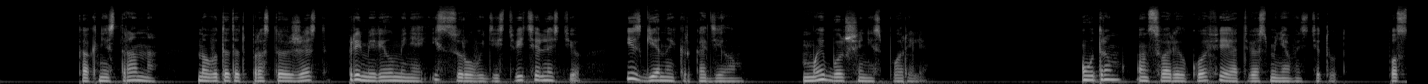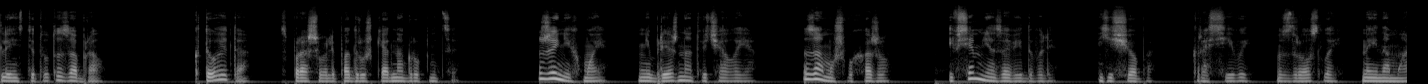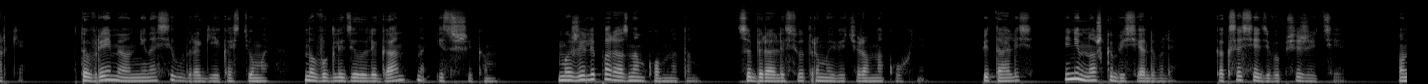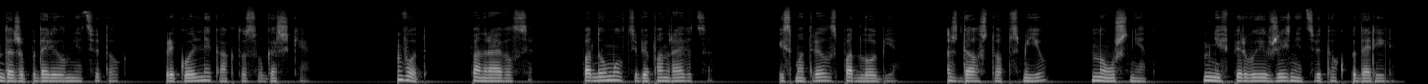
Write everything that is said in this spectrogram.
Как ни странно, но вот этот простой жест примирил меня и с суровой действительностью, и с Геной крокодилом. Мы больше не спорили. Утром он сварил кофе и отвез меня в институт. После института забрал. «Кто это?» — спрашивали подружки-одногруппницы. «Жених мой», — небрежно отвечала я. «Замуж выхожу». И все мне завидовали. Еще бы. Красивый, взрослый, на иномарке. То время он не носил дорогие костюмы, но выглядел элегантно и с шиком. Мы жили по разным комнатам. Собирались утром и вечером на кухне. Питались и немножко беседовали, как соседи в общежитии. Он даже подарил мне цветок. Прикольный кактус в горшке. Вот, понравился. Подумал, тебе понравится. И смотрел из-под лобья. Ждал, что обсмею, но уж нет. Мне впервые в жизни цветок подарили.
